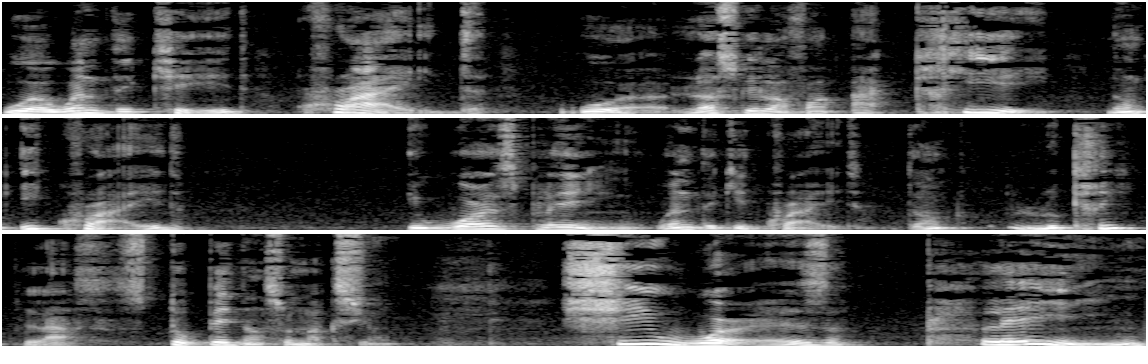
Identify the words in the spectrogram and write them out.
ou when the kid cried, ou lorsque l'enfant a crié. Donc, he cried. He was playing when the kid cried. Donc, le cri l'a stoppé dans son action. She was playing.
